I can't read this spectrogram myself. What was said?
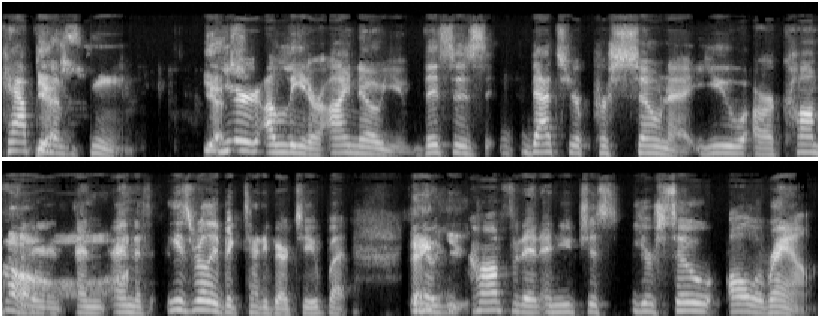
Captain yes. of the team. Yes. You're a leader. I know you. This is that's your persona. You are confident Aww. and and he's really a big teddy bear too, but you Thank know, you. you're confident and you just you're so all around.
